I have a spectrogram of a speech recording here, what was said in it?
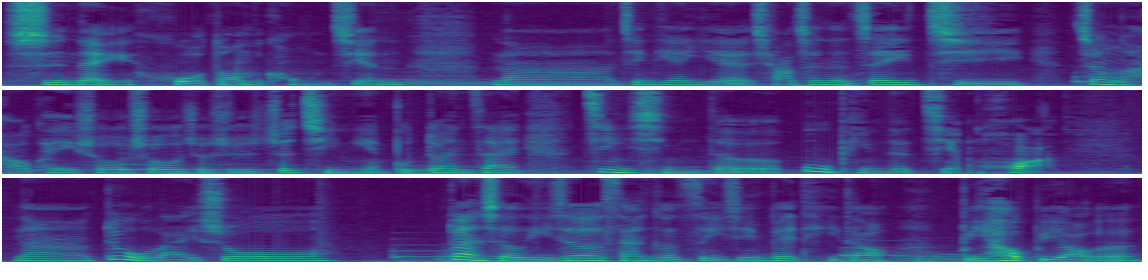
室内活动的空间，那今天也想趁着这一集，正好可以说说，就是这几年不断在进行的物品的简化。那对我来说，断舍离这三个字已经被提到不要不要了，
